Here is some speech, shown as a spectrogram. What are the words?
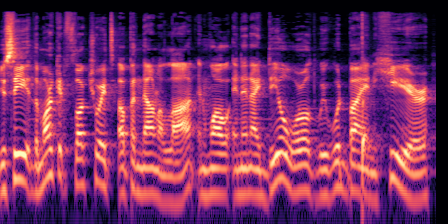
You see, the market fluctuates up and down a lot, and while in an ideal world we would buy in here,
